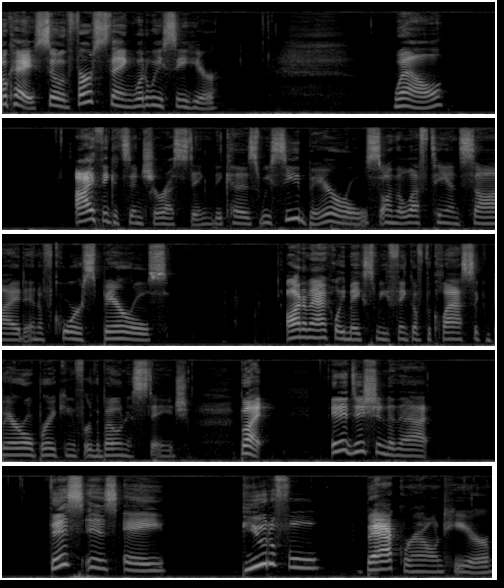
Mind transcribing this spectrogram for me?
Okay, so the first thing, what do we see here? Well, I think it's interesting because we see barrels on the left hand side, and of course, barrels automatically makes me think of the classic barrel breaking for the bonus stage. But in addition to that, this is a beautiful background here,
